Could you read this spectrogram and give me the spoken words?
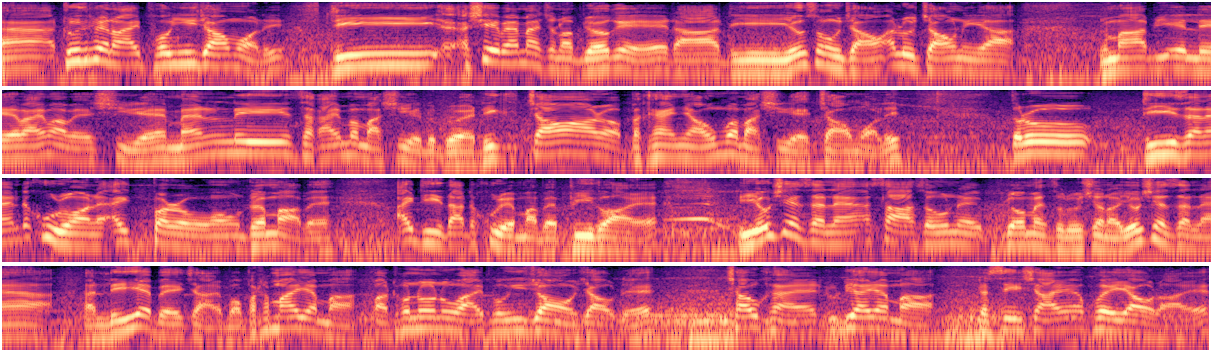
အဲအထူးသဖြင့်တော့အဲ့ဘုန်းကြီးเจ้าပေါ့လေဒီအရှိပိုင်းမှာကျွန်တော်ပြောခဲ့တယ်ဒါဒီရုပ်ဆောင်เจ้าအဲ့လိုเจ้าတွေကမြန်မာပြည်အလယ်ပိုင်းမှာပဲရှိတယ်မန္တလေးစကိုင်းဘက်မှာရှိတယ်လို့ပြောတယ်ဒီเจ้าကတော့ပကံညာဦးဘက်မှာရှိတဲ့เจ้าပေါ့လေ သူတို့ဒီဇလန်တစ်ခုတော့လည်းအဲ့ပရဝုံအတွင်းမှာပဲအဲ့ဒေတာတစ်ခုထဲမှာပဲပြီးသွားတယ်ဒီရုပ်ရှင်ဇလန်အစာဆုံးနဲ့ပြောမယ်ဆိုလို့ရှိရင်တော့ရုပ်ရှင်ဇလန်က၄ရက်ပဲကြာတယ်ပေါ့ပထမရက်မှာထွန်းထွန်းတို့ကအဲ့ဘုန်းကြီးကျောင်းကိုရောက်တယ်၆ခံရဲဒုတိယရက်မှာတစေရှာရဲ့အဖွဲ့ရောက်လာတယ်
